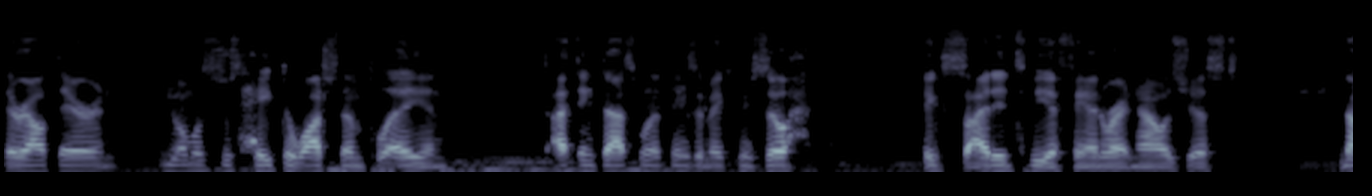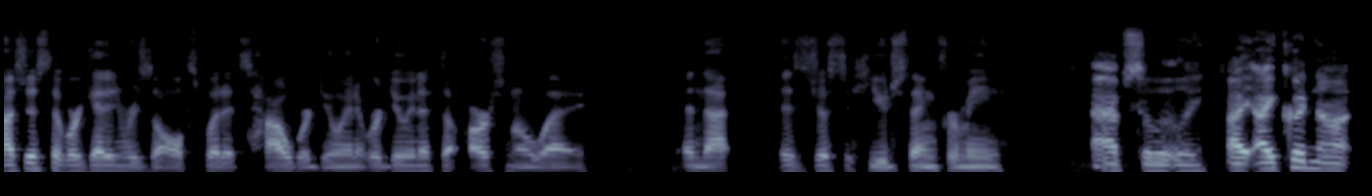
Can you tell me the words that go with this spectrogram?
they're out there and you almost just hate to watch them play. And I think that's one of the things that makes me so excited to be a fan right now is just not just that we're getting results, but it's how we're doing it. We're doing it the Arsenal way, and that is just a huge thing for me. Absolutely, I I could not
